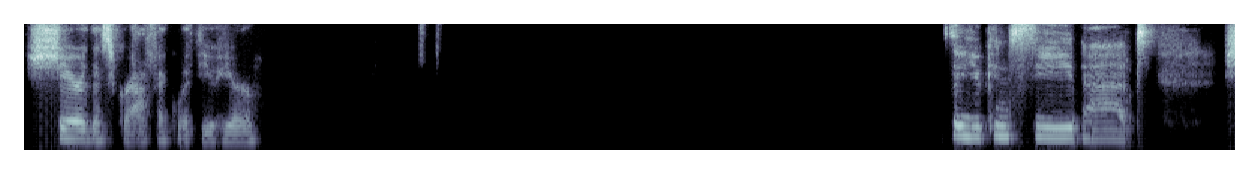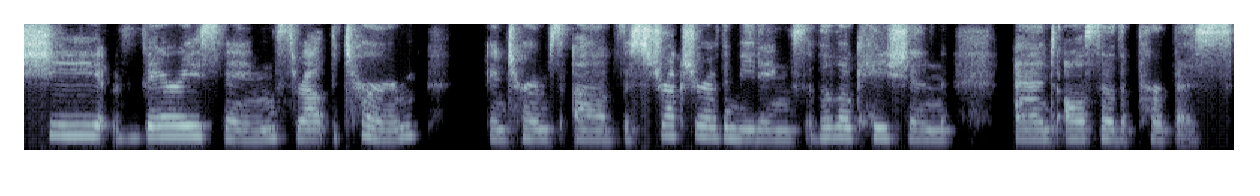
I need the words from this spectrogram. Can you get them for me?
share this graphic with you here. So you can see that she varies things throughout the term in terms of the structure of the meetings, the location, and also the purpose.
